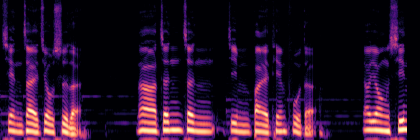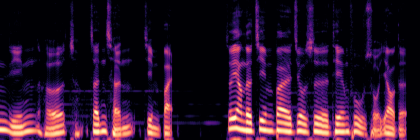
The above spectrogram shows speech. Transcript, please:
现在就是了。那真正敬拜天父的。要用心灵和真诚敬拜，这样的敬拜就是天父所要的。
